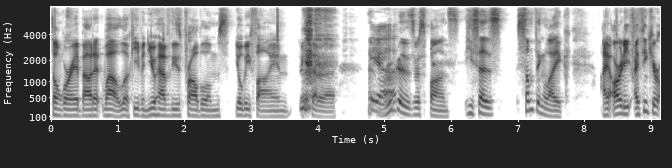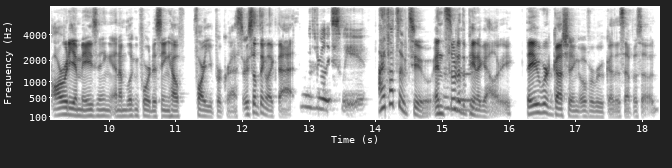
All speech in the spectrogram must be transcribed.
"Don't worry about it. Wow, look, even you have these problems. You'll be fine, etc." Yeah. Ruka's response, he says something like, "I already I think you're already amazing and I'm looking forward to seeing how far you progress," or something like that. it was really sweet. I thought so too, and so did the Mhm. peanut gallery. They were gushing over Ruka this episode.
